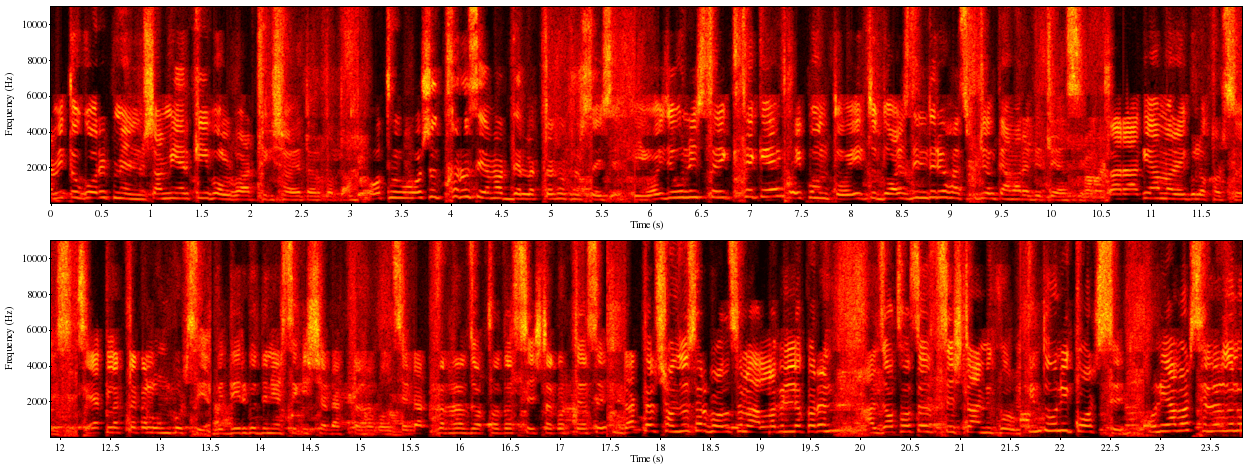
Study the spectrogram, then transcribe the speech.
আমি তো গরিব মানুষ আমি আর কি বলব আর্থিক সহায়তার কথা? ওষুধ খরচই আমার দেড় লাখ টাকা খরচ হয়েছে। ওই যে উনিশ তারিখ থেকে এই পর্যন্ত এই তো দশ দিন ধরে হসপিটালতে আমার দিতে আছে। তার আগে আমার এগুলো খরচ হয়েছে। এক লাখ টাকা লোন করছি। আমি দীর্ঘদিনের চিকিৎসা ডাক্তাররা বলছে ডাক্তাররা যথাযথ চেষ্টা করতে আছে। ডাক্তার সঞ্জয় স্যার বলছিল আল্লাহ বিল্লাহ করেন আর যথাযথ চেষ্টা আমি করব। কিন্তু উনি করছে। উনি আমার ছেলের জন্য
